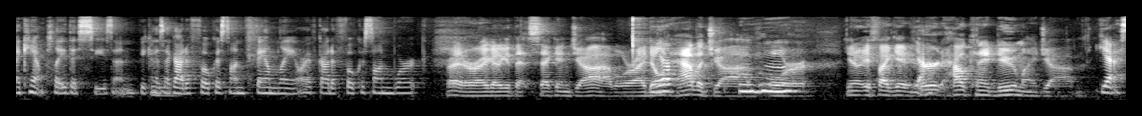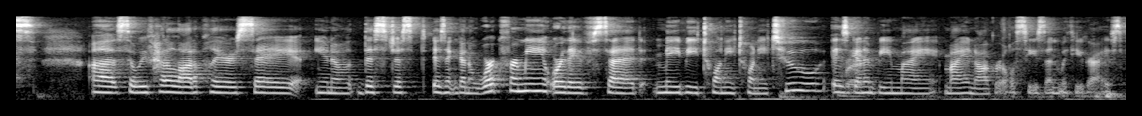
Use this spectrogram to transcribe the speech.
I can't play this season because I got to focus on family or I've got to focus on work." Right. Or I got to get that second job, or I don't Yep. Mm-hmm. have a job, or you know, if I get Yeah. hurt, how can I do my job? Yes. Uh, so we've had a lot of players say, you know, this just isn't going to work for me, or they've said maybe 2022 is Right. going to be my my inaugural season with you guys.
